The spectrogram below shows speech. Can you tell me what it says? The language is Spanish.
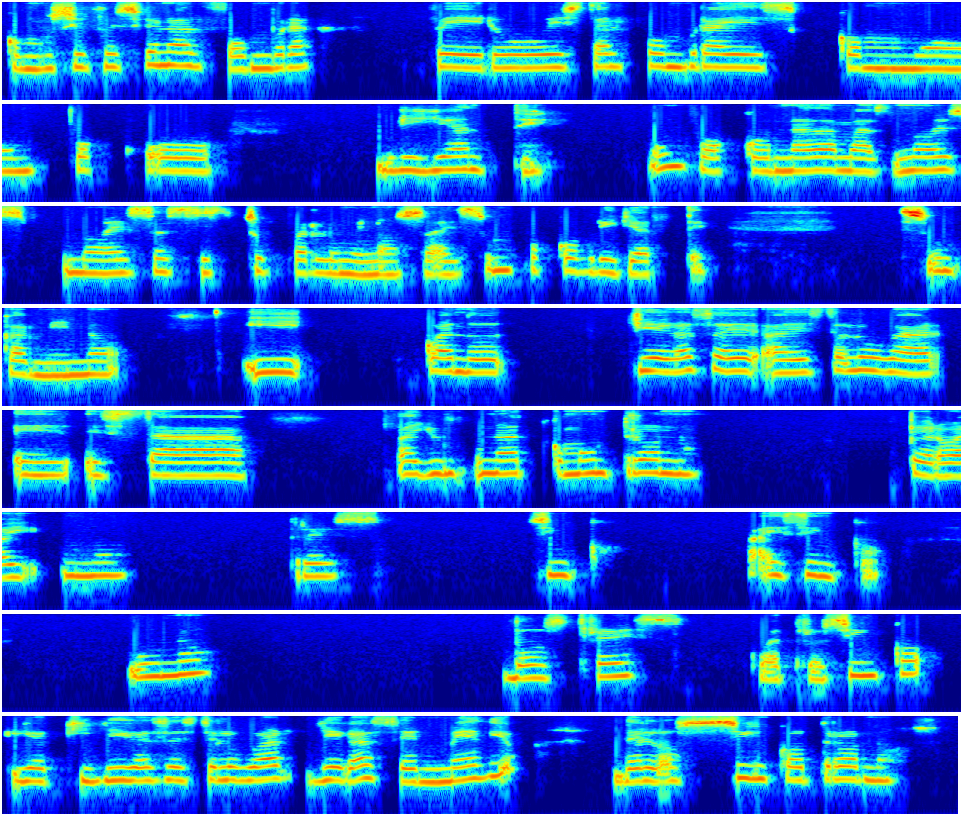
como si fuese una alfombra, pero esta alfombra es como un poco brillante, un poco nada más. No es no es así súper luminosa, es un poco brillante. Es un camino y cuando llegas a, este lugar, eh, está, hay un- una, como un trono, pero hay uno, tres, cinco, hay cinco. Uno, dos, tres, cuatro, cinco, y aquí llegas a este lugar, llegas en medio de los cinco tronos.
